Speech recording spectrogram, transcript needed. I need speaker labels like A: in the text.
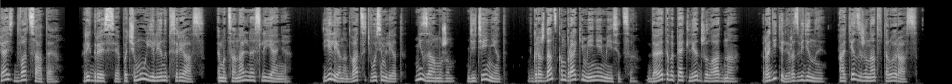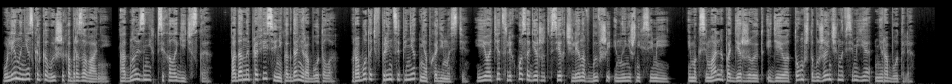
A: Часть 20. Регрессия. Почему у Елены псориаз? Эмоциональное слияние. Елена, 28 лет. Не замужем. Детей нет. В гражданском браке менее месяца. До этого пять лет жила одна. Родители разведены. Отец женат второй раз. У Лены несколько высших образований. Одно из них психологическое. По данной профессии никогда не работала. Работать в принципе нет необходимости. Ее отец легко содержит всех членов бывшей и нынешних семей и максимально поддерживает идею о том, чтобы женщины в семье не работали.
